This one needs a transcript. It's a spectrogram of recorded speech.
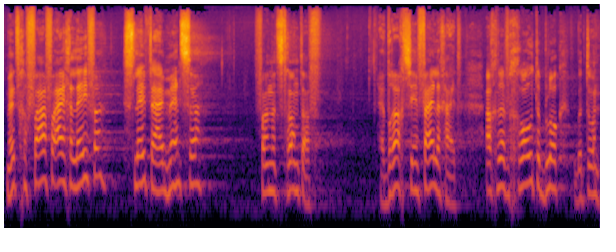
Met gevaar voor eigen leven sleepte hij mensen van het strand af. Hij bracht ze in veiligheid achter het grote blok beton.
